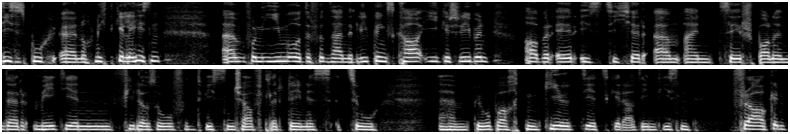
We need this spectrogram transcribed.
dieses Buch äh, noch nicht gelesen ähm, von ihm oder von seiner Lieblings-KI geschrieben, aber er ist sicher ähm, ein sehr spannender Medienphilosoph und Wissenschaftler, den es zu ähm, beobachten gilt, jetzt gerade in diesen Fragen.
